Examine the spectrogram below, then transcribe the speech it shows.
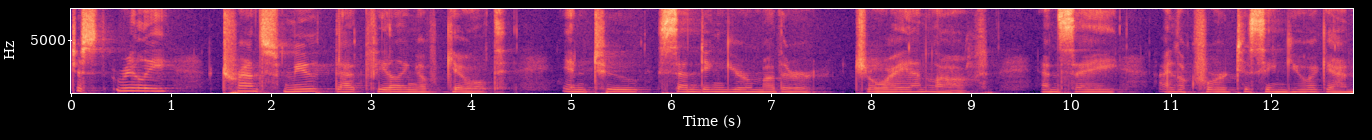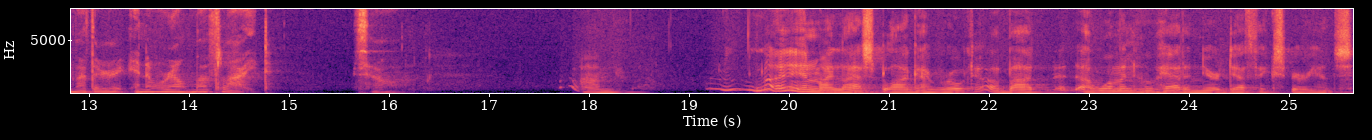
just really transmute that feeling of guilt into sending your mother joy and love and say, I look forward to seeing you again, Mother, in a realm of light. So. Um, in my last blog, I wrote about a woman who had a near death experience.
